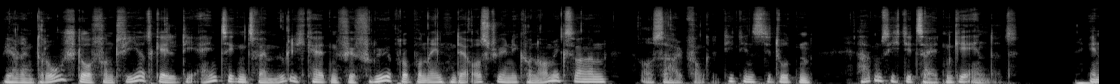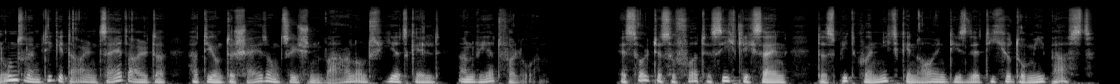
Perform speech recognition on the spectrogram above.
Während Rohstoff und Fiatgeld die einzigen zwei Möglichkeiten für frühe Proponenten der Austrian Economics waren, außerhalb von Kreditinstituten, haben sich die Zeiten geändert. In unserem digitalen Zeitalter hat die Unterscheidung zwischen Waren und Fiatgeld an Wert verloren. Es sollte sofort ersichtlich sein, dass Bitcoin nicht genau in diese Dichotomie passt.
